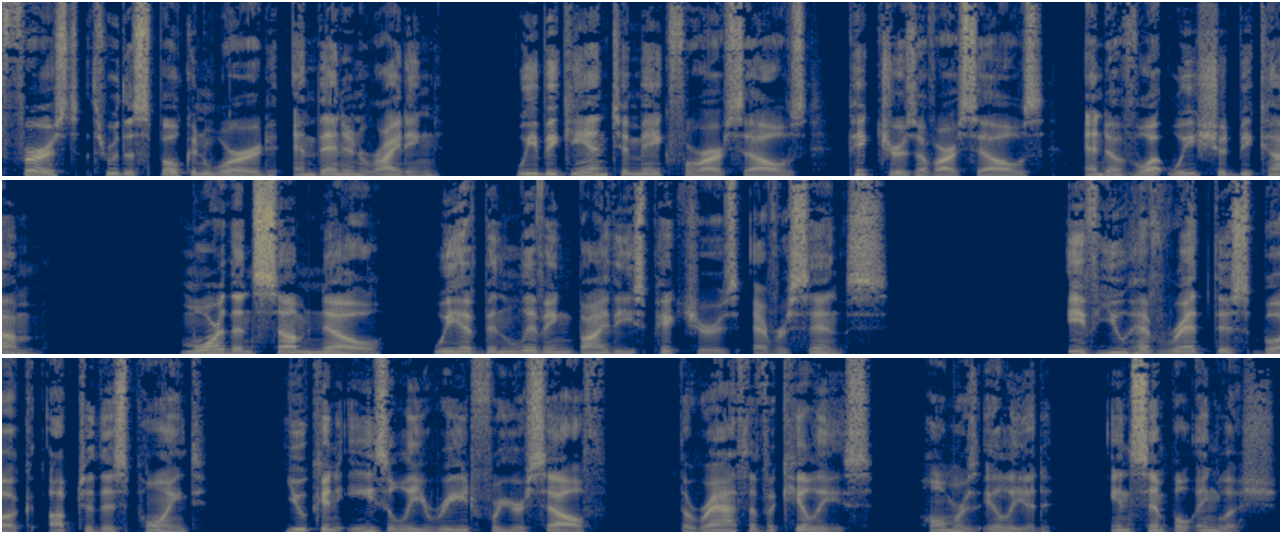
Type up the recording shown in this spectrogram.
first, through the spoken word and then in writing, we began to make for ourselves pictures of ourselves and of what we should become. More than some know, we have been living by these pictures ever since. If you have read this book up to this point, you can easily read for yourself The Wrath of Achilles, Homer's Iliad, in simple English,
